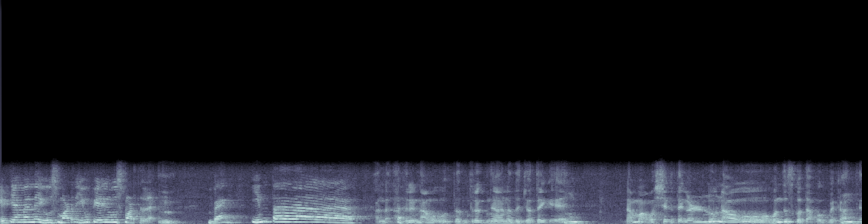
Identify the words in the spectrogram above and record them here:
ಎ ಟಿ ಎಂ ಅನ್ನೇ ಯೂಸ್ ಮಾಡಿದ್ರೆ ಯು ಪಿ ಐ ಯೂಸ್ ಮಾಡ್ತದೆ. ಬ್ಯಾಂಕ್ ಇಂಥ ಅಲ್ಲ ಅಂದ್ರೆ ನಾವು ತಂತ್ರಜ್ಞಾನದ ಜೊತೆಗೆ. ನಮ್ಮ ಅವಶ್ಯಕತೆಗಳನ್ನು ನಾವು ಹೊಂದಿಸ್ಕೊತಾ ಹೋಗ್ಬೇಕಾಗತ್ತೆ.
